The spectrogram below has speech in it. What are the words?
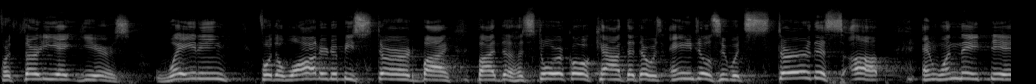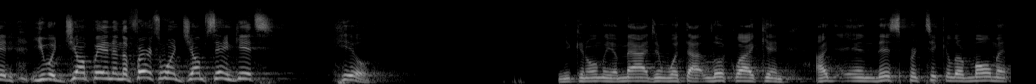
for 38 years, waiting for the water to be stirred by, by the historical account that there was angels who would stir this up and when they did you would jump in and the first one jumps in gets healed. And you can only imagine what that looked like. And I, in this particular moment,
